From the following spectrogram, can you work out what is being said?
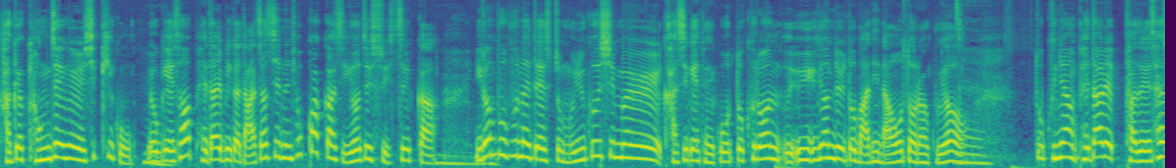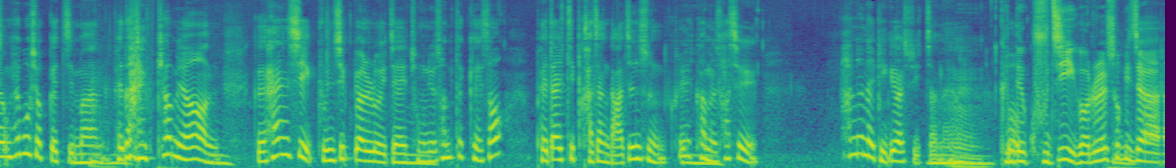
가격 경쟁을 시키고 음. 여기에서 배달비가 낮아지는 효과까지 이어질 수 있을까 음. 이런 부분에 대해서 좀 의구심을 가지게 되고 또 그런 의견들도 많이 나오더라고요. 네. 또 그냥 배달앱 다들 사용해 보셨겠지만 음. 배달앱 켜면 음. 그 한식 분식별로 이제 음. 종류 선택해서 배달 팁 가장 낮은 순 클릭하면 음. 사실 한눈에 비교할 수 있잖아요. 음. 근데 굳이 이거를 소비자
